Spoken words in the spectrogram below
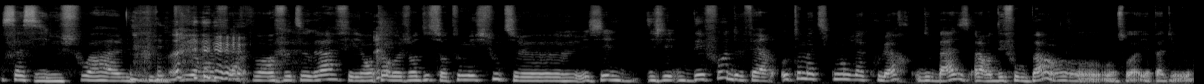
Ça, c'est le choix le plus dur à faire pour un photographe. Et encore aujourd'hui, sur tous mes shoots, j'ai le défaut de faire automatiquement de la couleur de base. Alors, défaut ou pas, hein, en soi, il n'y a pas de.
